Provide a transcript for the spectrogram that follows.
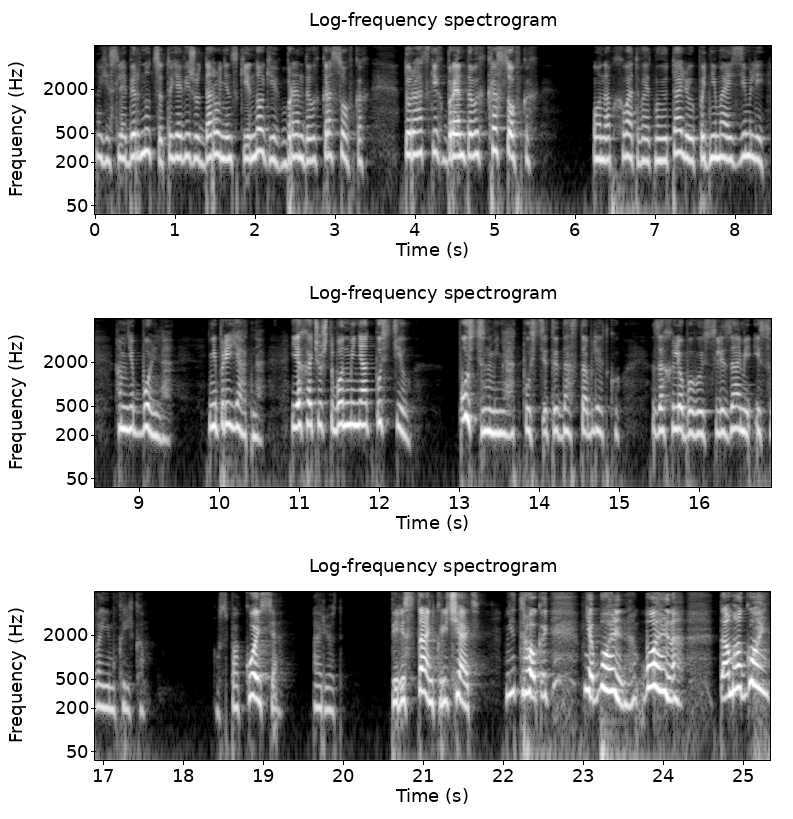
Но если обернуться, то я вижу доронинские ноги в брендовых кроссовках. Дурацких брендовых кроссовках. Он обхватывает мою талию, поднимая с земли, а мне больно. Неприятно. Я хочу, чтобы он меня отпустил. Пусть он меня отпустит и даст таблетку. Захлебываюсь слезами и своим криком. «Успокойся!» – орет. «Перестань кричать!» «Не трогай! Мне больно! Больно! Там огонь!»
